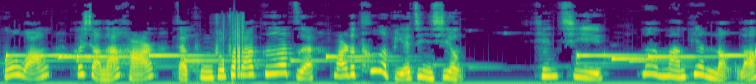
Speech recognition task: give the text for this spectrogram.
国王和小男孩在空中抓鸽子，玩得特别尽兴。天气慢慢变冷了，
